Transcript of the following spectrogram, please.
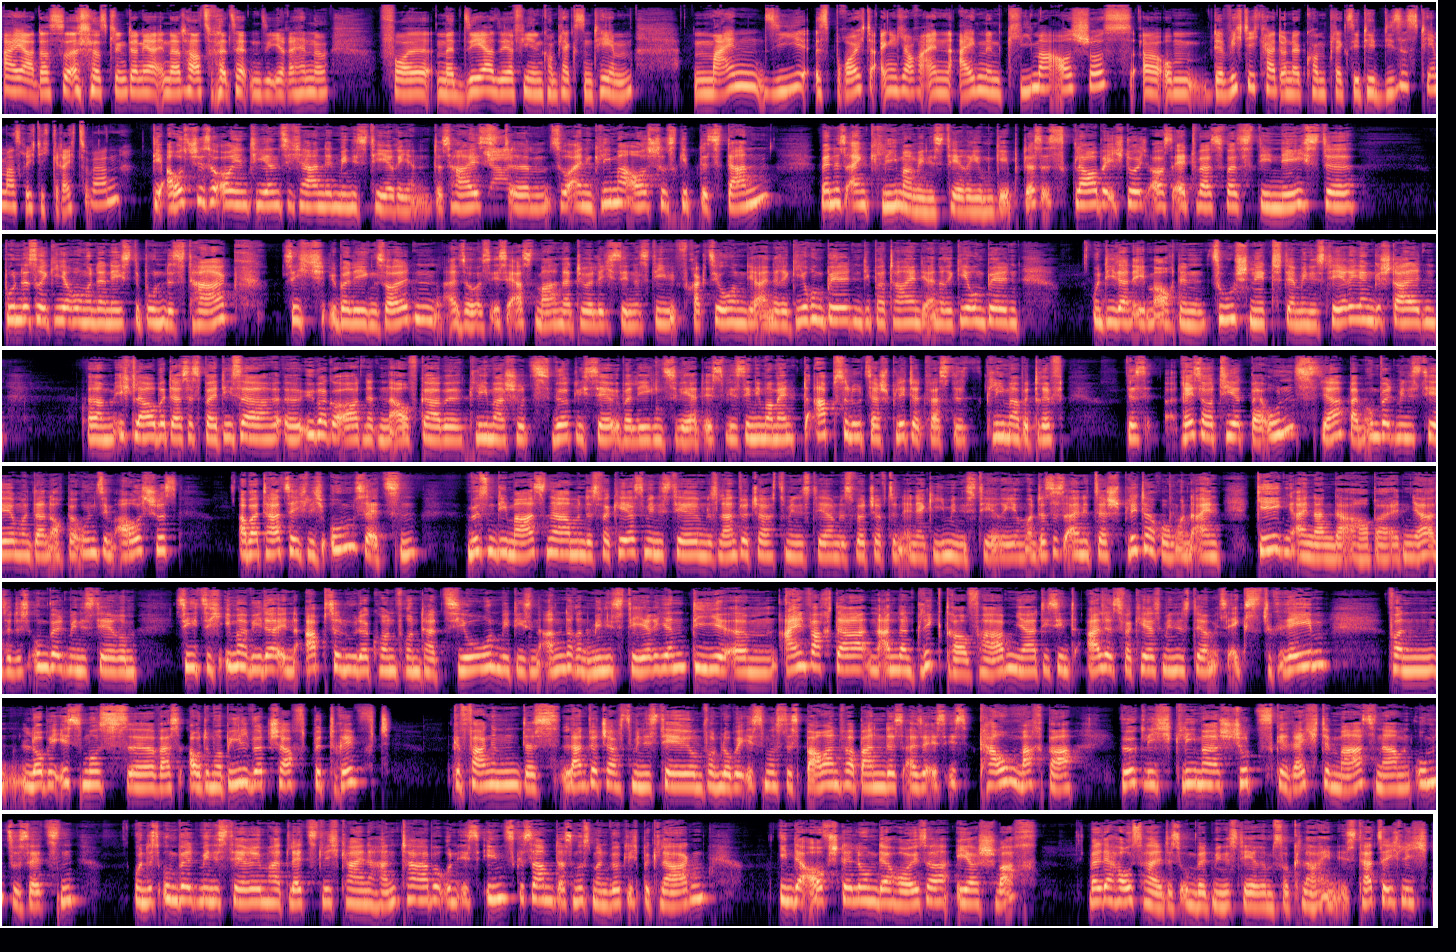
Ah ja, das, das klingt dann ja in der Tat so, als hätten Sie Ihre Hände voll mit sehr, sehr vielen komplexen Themen. Meinen Sie, es bräuchte eigentlich auch einen eigenen Klimaausschuss, äh, um der Wichtigkeit und der Komplexität dieses Themas richtig gerecht zu werden? Die Ausschüsse orientieren sich ja an den Ministerien. Das heißt, ähm, so einen Klimaausschuss gibt es dann, wenn es ein Klimaministerium gibt. Das ist, glaube ich, durchaus etwas, was die nächste Bundesregierung und der nächste Bundestag sich überlegen sollten. Also es ist erstmal natürlich, sind es die Fraktionen, die eine Regierung bilden, die Parteien, die eine Regierung bilden und die dann eben auch den Zuschnitt der Ministerien gestalten. Ähm, ich glaube, dass es bei dieser äh, übergeordneten Aufgabe Klimaschutz wirklich sehr überlegenswert ist. Wir sind im Moment absolut zersplittert, was das Klima betrifft. Das resortiert bei uns, ja, beim Umweltministerium und dann auch bei uns im Ausschuss. Aber tatsächlich umsetzen müssen die Maßnahmen des Verkehrsministeriums, des Landwirtschaftsministeriums, des Wirtschafts- und Energieministeriums. Und das ist eine Zersplitterung und ein Gegeneinanderarbeiten. Ja, also das Umweltministerium sieht sich immer wieder in absoluter Konfrontation mit diesen anderen Ministerien, die ähm, einfach da einen anderen Blick drauf haben. Ja, die sind alles Verkehrsministerium ist extrem von Lobbyismus, äh, was Automobilwirtschaft betrifft, gefangen. Das Landwirtschaftsministerium vom Lobbyismus des Bauernverbandes. Also es ist kaum machbar, wirklich klimaschutzgerechte Maßnahmen umzusetzen. Und das Umweltministerium hat letztlich keine Handhabe und ist insgesamt, das muss man wirklich beklagen, in der Aufstellung der Häuser eher schwach, weil der Haushalt des Umweltministeriums so klein ist. Tatsächlich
